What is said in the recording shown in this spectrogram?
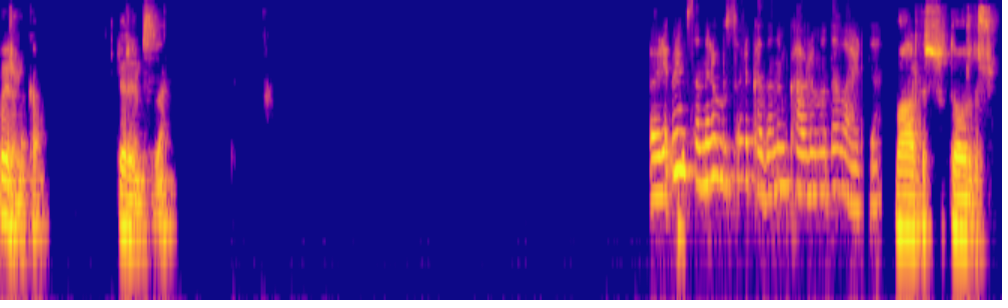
Buyurun bakalım. Görelim size. Öğretmenim sanırım bu soru kazanım kavramada vardı. Vardır, doğrudur.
